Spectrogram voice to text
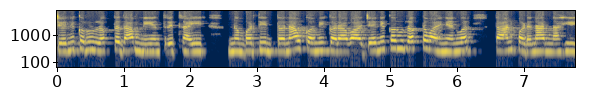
जेणेकरून रक्तदाब नियंत्रित राहील. नंबर तीन तणाव कमी करावा जेणेकरून रक्तवाहिन्यांवर ताण पडणार नाही.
